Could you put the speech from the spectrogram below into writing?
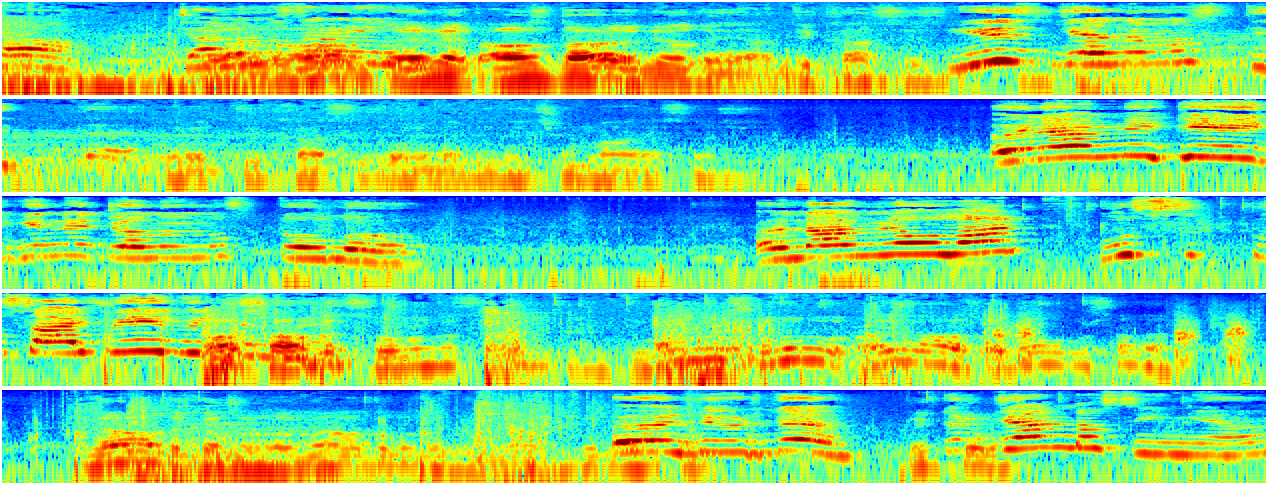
Oha. Canımızın Ya, evet az daha ölüyordun yani dikkatsiz. yüz canımız gitti. Evet dikkatsiz oynadığın için maalesef. Önemli değil yine canımız dolu. Önemli olan bu, bu sayfayı Aa bitirmek. sandık sonunda sandık. Vur şunu vur. Ay ağız adam vursana. Ne aldık acaba? Ne aldığımızı da bilmiyorum. Dur. Öldürdüm. Bekle Dur bak- can basayım ya.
